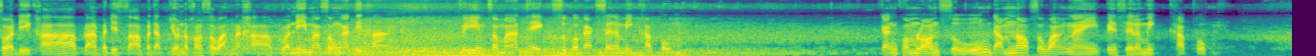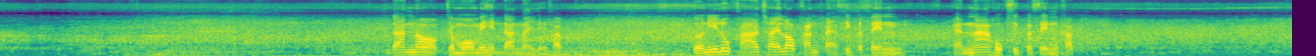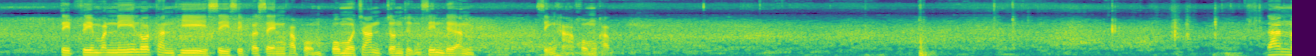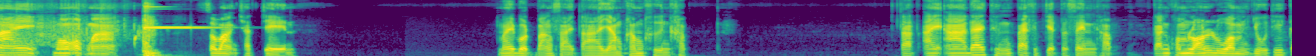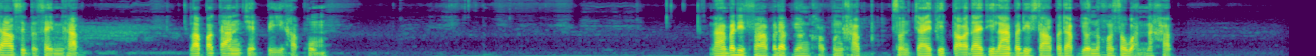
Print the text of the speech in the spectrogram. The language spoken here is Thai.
สวัสดีครับ ร้านประดิษฐ์สาวประดับยนต์นครสวรรค์นะครับ วันนี้มาส่งงานติดตั้ง ฟิล์มสมาร์ทเทคซูเปอร์แบ็กเซรามิกครับผม กันความร้อนสูงดำนอกสว่างในเป็นเซรามิกครับผม ด้านนอกจะมองไม่เห็นด้านในเลยครับ ตัวนี้ลูกค้าใช้รอบคัน 80%แผ่นหน้า 60%ครับ ติดฟิล์มวันนี้ลดทันที 40%ครับผม โปรโมชั่นจนถึงสิ้นเดือนสิงหาคมครับ ด้านในมองออกมา สว่างชัดเจน ไม่บดบังสายตายามค่ำคืนครับ ตัด IR ได้ถึง 87%ครับ กันความร้อนรวมอยู่ที่ 90%ครับ รับประกัน 7 ปีครับผม ร้านประดิษฐ์สาวประดับยนต์ขอบคุณครับ สนใจติดต่อได้ที่ร้านประดิษฐ์สาวประดับยนต์นครสวรรค์นะครับ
